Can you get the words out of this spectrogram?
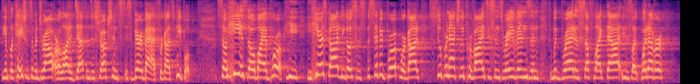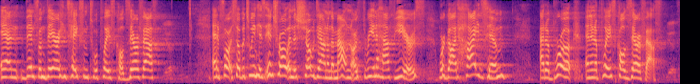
The implications of a drought are a lot of death and destruction. It's, it's very bad for God's people. So he is, though, by a brook. He, he hears God and he goes to the specific brook where God supernaturally provides. He sends ravens and with bread and stuff like that. He's like, whatever. And then from there, he takes him to a place called Zarephath. And for, so between his intro and the showdown on the mountain are three and a half years where God hides him at a brook and in a place called Zarephath. Yes.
